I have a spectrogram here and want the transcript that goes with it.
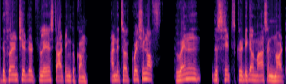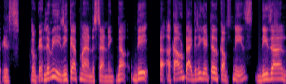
differentiated players starting to come. And it's a question of when this hits critical mass and not if. Okay. Let me recap my understanding. Now, the account aggregator companies, these are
